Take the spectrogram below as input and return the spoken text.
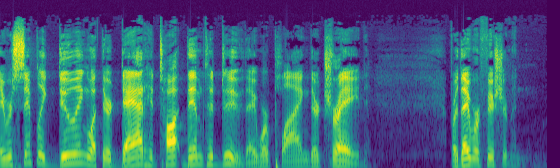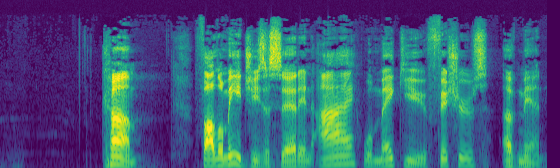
They were simply doing what their dad had taught them to do. They were plying their trade, for they were fishermen. Come, follow me, Jesus said, and I will make you fishers of men.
